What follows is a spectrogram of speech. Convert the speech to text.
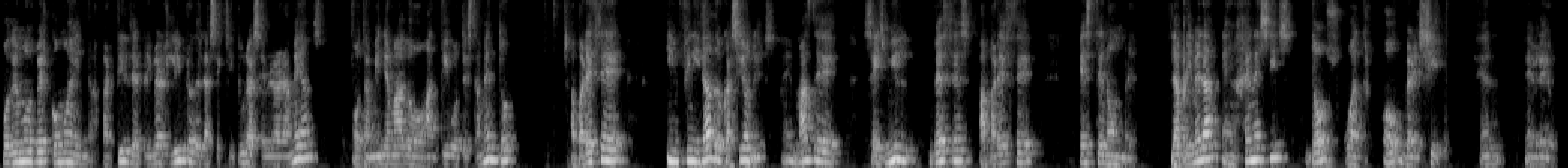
podemos ver cómo a partir del primer libro de las escrituras hebreoarameas, o también llamado Antiguo Testamento, aparece infinidad de ocasiones, ¿eh? más de 6.000 veces aparece este nombre. La primera en Génesis 2.4 o Bereshit en hebreo.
